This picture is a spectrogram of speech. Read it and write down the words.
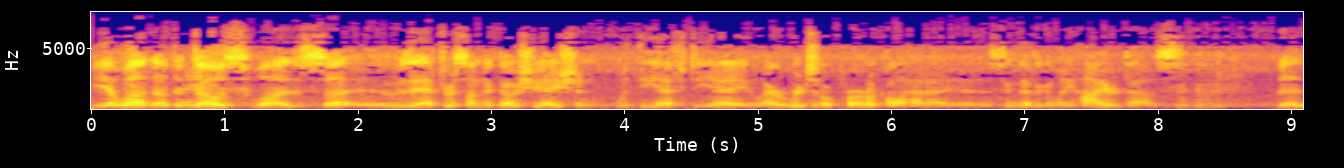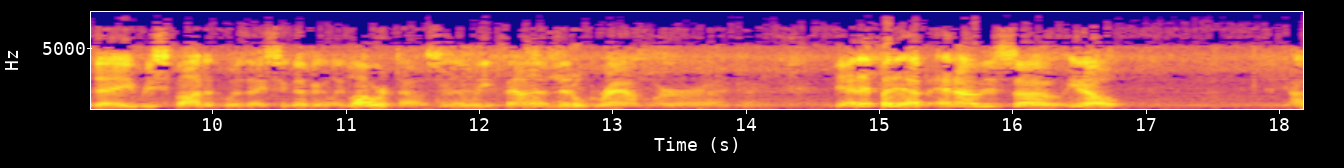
Yeah, well, no, the dose was, uh, it was after some negotiation with the FDA. Our original protocol had a, a significantly higher dose. Then they responded with a significantly lower dose, and then we found a middle ground where, uh, yeah, and, but, uh, and I was, uh, you know, I,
